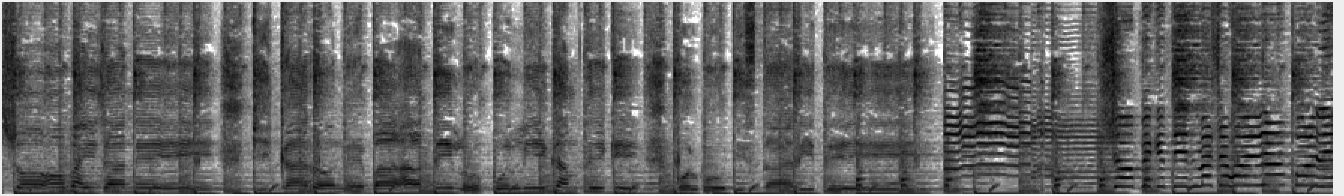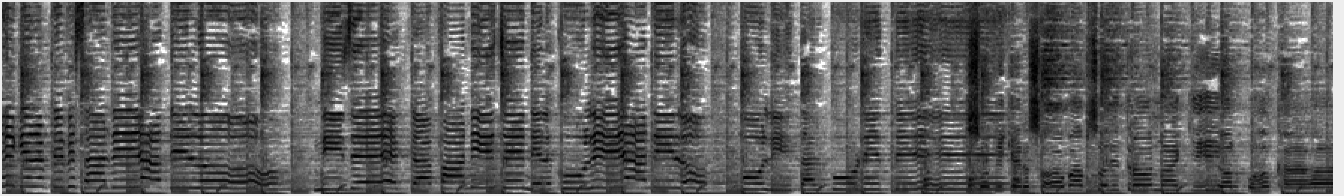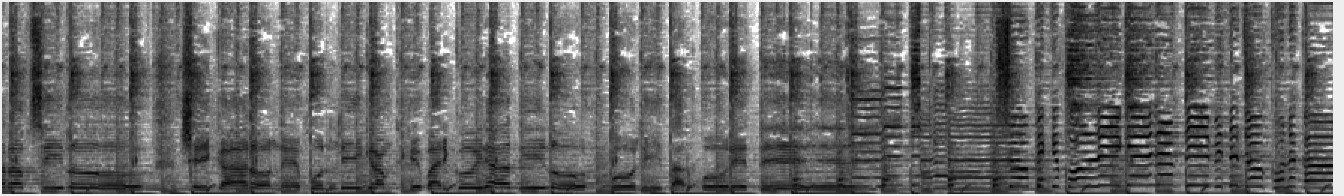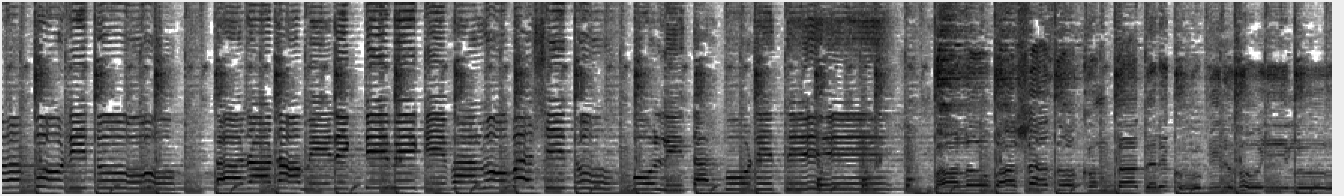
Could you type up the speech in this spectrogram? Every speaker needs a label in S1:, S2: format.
S1: সবাই জানে কি কারণে বাদ দিল পল্লিগ্রাম থেকে বলব বিস্তারিতে। স্বভাব চরিত্র নাকি অল্প খারাপ ছিল। সেই কারণে পল্লী গ্রাম থেকে বাড়ি কইরা দিল তারপরেতে।
S2: বলি তারপরেতে।
S1: ভালোবাসা যখন তাদের গভীর হইল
